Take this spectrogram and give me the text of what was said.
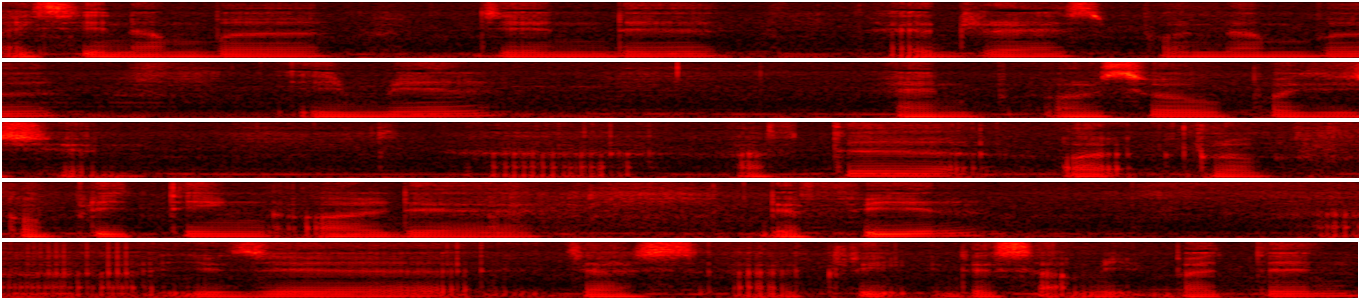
IC number gender address phone number email and also position. Uh, after all, completing all the the field uh, user just uh, click the submit button.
